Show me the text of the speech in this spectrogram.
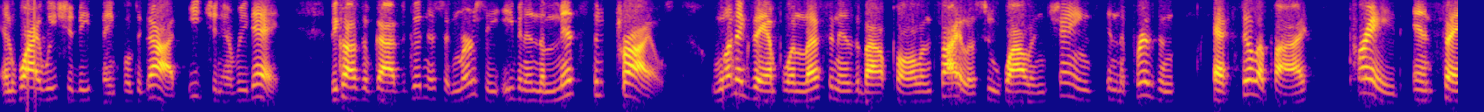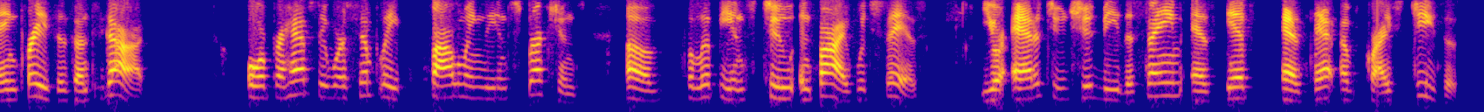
and why we should be thankful to God each and every day. Because of God's goodness and mercy, even in the midst of trials. One example and lesson is about Paul and Silas, who, while in chains in the prison at Philippi, prayed and sang praises unto God. Or perhaps they were simply following the instructions of Philippians 2 and 5, which says, Your attitude should be the same as if as that of Christ Jesus.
